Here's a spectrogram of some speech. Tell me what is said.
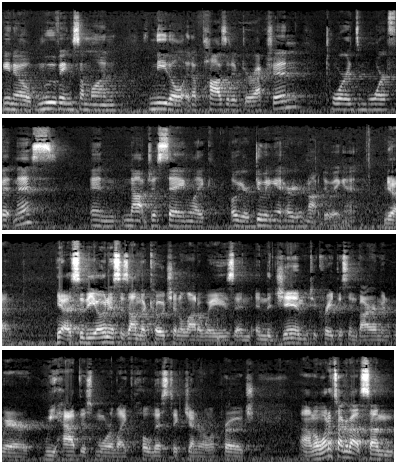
you know, moving someone needle in a positive direction towards more fitness and not just saying like, oh, you're doing it or you're not doing it. Yeah. Yeah, so the onus is on the coach in a lot of ways and, and the gym to create this environment where we have this more like holistic general approach. Um, I want to talk about some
